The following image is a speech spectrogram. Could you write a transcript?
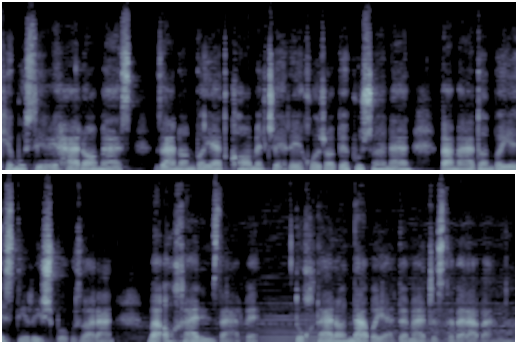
که موسیقی حرام است زنان باید کامل چهره خود را بپوشانند و مردان بایستی ریش بگذارند و آخرین ضربه دختران نباید به مدرسه بروند.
